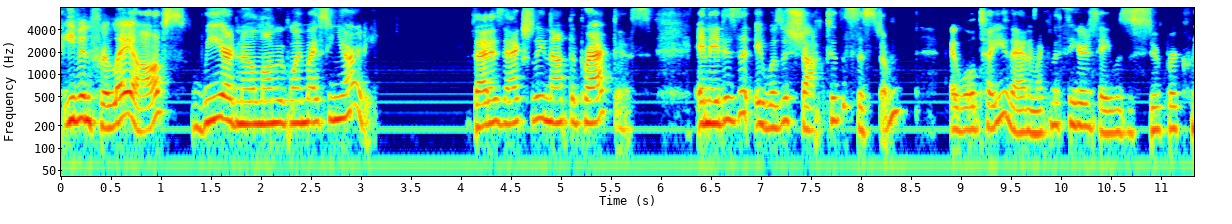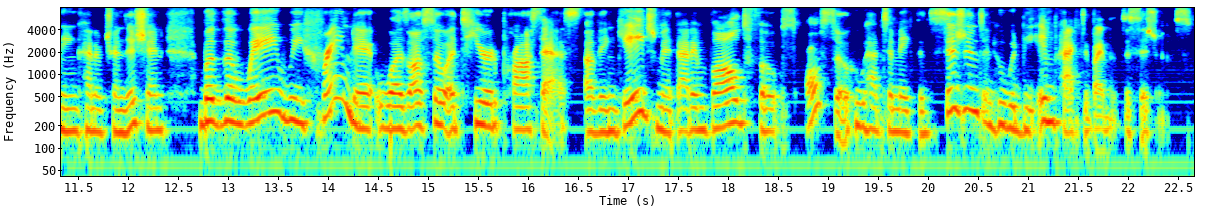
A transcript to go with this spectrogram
even for layoffs, we are no longer going by seniority. That is actually not the practice. And it is a, it was a shock to the system. I will tell you that. I'm not going to sit here and say it was a super clean kind of transition. But the way we framed it was also a tiered process of engagement that involved folks also who had to make the decisions and who would be impacted by the decisions.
